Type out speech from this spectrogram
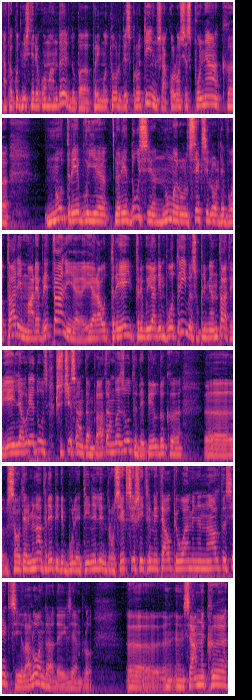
a făcut niște recomandări după primul tur de scrutin și acolo se spunea că nu trebuie redus numărul secțiilor de votare în Marea Britanie. Erau trei, trebuia din potrivă suplimentate. Ei le-au redus. Și ce s-a întâmplat? Am văzut, de pildă, că uh, s-au terminat repede buletinele într-o secție și îi trimiteau pe oameni în altă secție, la Londra, de exemplu. Uh, înseamnă că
